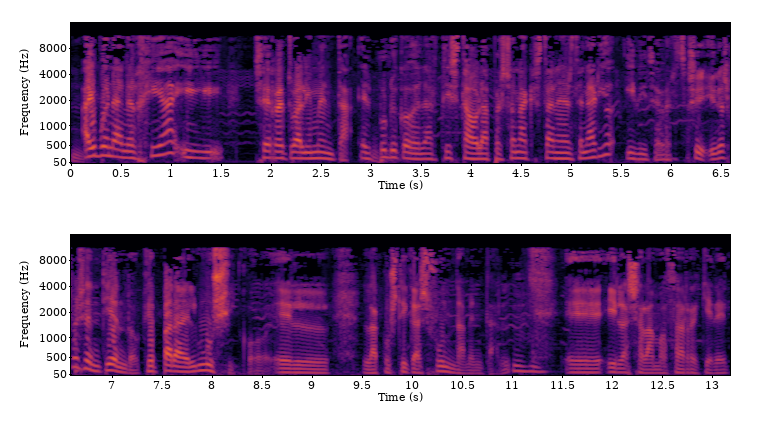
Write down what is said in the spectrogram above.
Mm. Hay buena energía y se retroalimenta el público del artista o la persona que está en el escenario y viceversa. Sí, y después entiendo que para el músico el, la acústica es fundamental eh, y la sala Mozart requiere,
